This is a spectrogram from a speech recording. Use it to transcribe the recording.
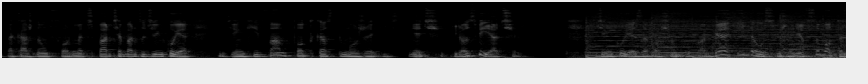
Za każdą formę wsparcia bardzo dziękuję. Dzięki Wam podcast może istnieć i rozwijać się. Dziękuję za Waszą uwagę i do usłyszenia w sobotę.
